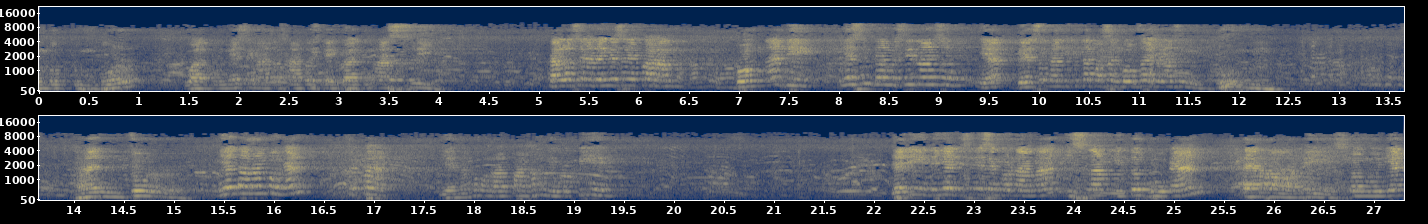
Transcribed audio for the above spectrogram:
untuk gempur waktunya saya atas-atas kayak batu asli. Kalau seandainya saya paham bom tadi, ya sudah mesti langsung ya. Besok nanti kita pasang bom saja langsung boom. Hancur. Ya tahu rampung kan? Cepat. Ya namun orang paham ya kepiye. Jadi intinya di sini yang pertama Islam itu bukan teroris. Kemudian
